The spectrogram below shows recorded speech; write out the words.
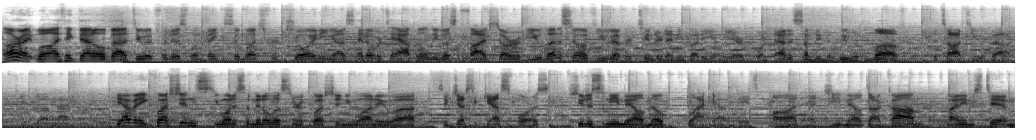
All right, well, I think that'll about do it for this one. Thank you so much for joining us. Head over to Apple, leave us a five star review. Let us know if you've ever Tindered anybody in the airport. That is something that we would love to talk to you about if you've done that. If you have any questions, you want to submit a listener question, you want to uh, suggest a guest for us, shoot us an email, no blackout dates pod at gmail.com. My name is Tim.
